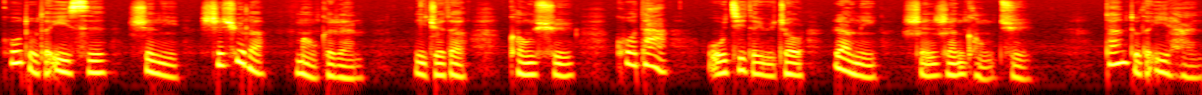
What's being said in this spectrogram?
孤独的意思是你失去了某个人，你觉得空虚、扩大、无际的宇宙让你深深恐惧。单独的意涵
